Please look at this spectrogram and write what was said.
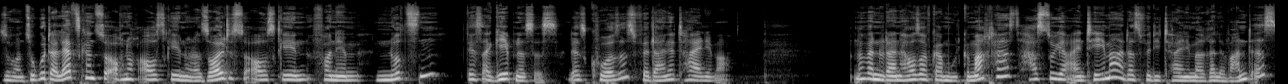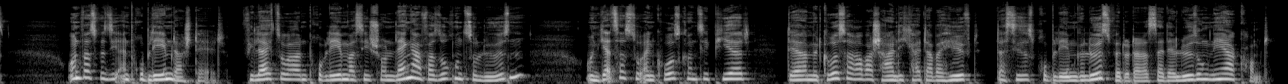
So, und zu guter Letzt kannst du auch noch ausgehen oder solltest du ausgehen von dem Nutzen des Ergebnisses des Kurses für deine Teilnehmer. Wenn du deine Hausaufgaben gut gemacht hast, hast du ja ein Thema, das für die Teilnehmer relevant ist und was für sie ein Problem darstellt. Vielleicht sogar ein Problem, was sie schon länger versuchen zu lösen. Und jetzt hast du einen Kurs konzipiert, der mit größerer Wahrscheinlichkeit dabei hilft, dass dieses Problem gelöst wird oder dass er der Lösung näher kommt.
